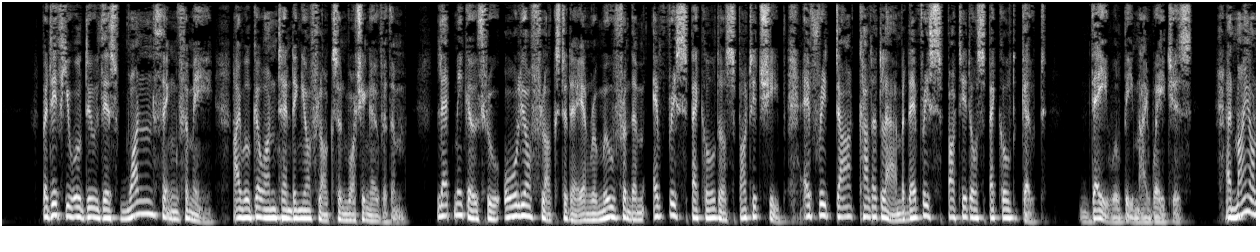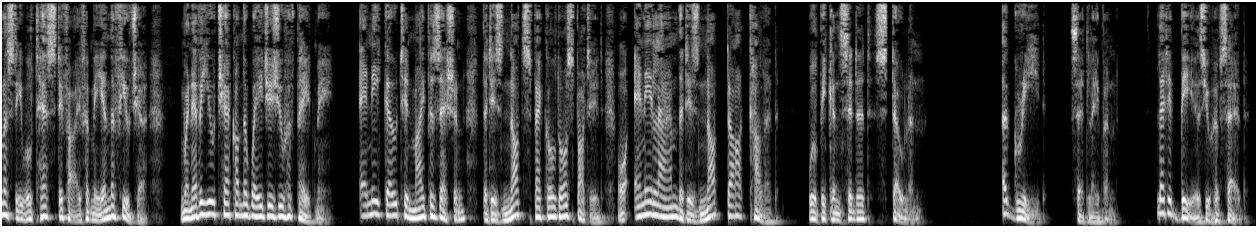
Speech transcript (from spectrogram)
But if you will do this one thing for me, I will go on tending your flocks and watching over them. Let me go through all your flocks today and remove from them every speckled or spotted sheep, every dark-colored lamb, and every spotted or speckled goat. They will be my wages. And my honesty will testify for me in the future, whenever you check on the wages you have paid me. Any goat in my possession that is not speckled or spotted, or any lamb that is not dark-colored, will be considered stolen. Agreed, said Laban. Let it be as you have said.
